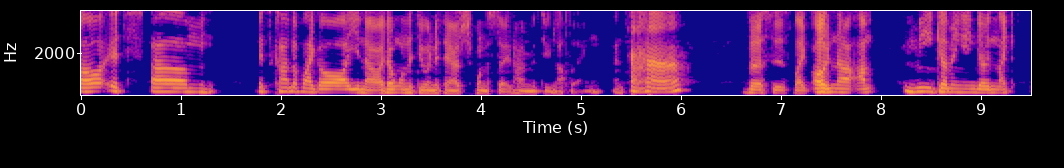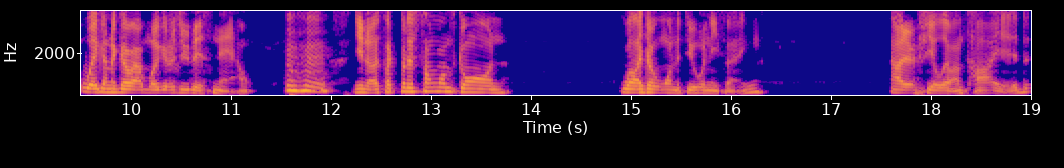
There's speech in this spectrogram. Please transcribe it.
Oh, it's um, it's kind of like oh, you know, I don't want to do anything. I just want to stay at home and do nothing. And Uh huh. Versus like, oh no, I'm me coming in going like, we're gonna go out and we're gonna do this now. Mm-hmm. You know, it's like, but if someone's gone, well, I don't want to do anything. I don't feel it. I'm tired.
